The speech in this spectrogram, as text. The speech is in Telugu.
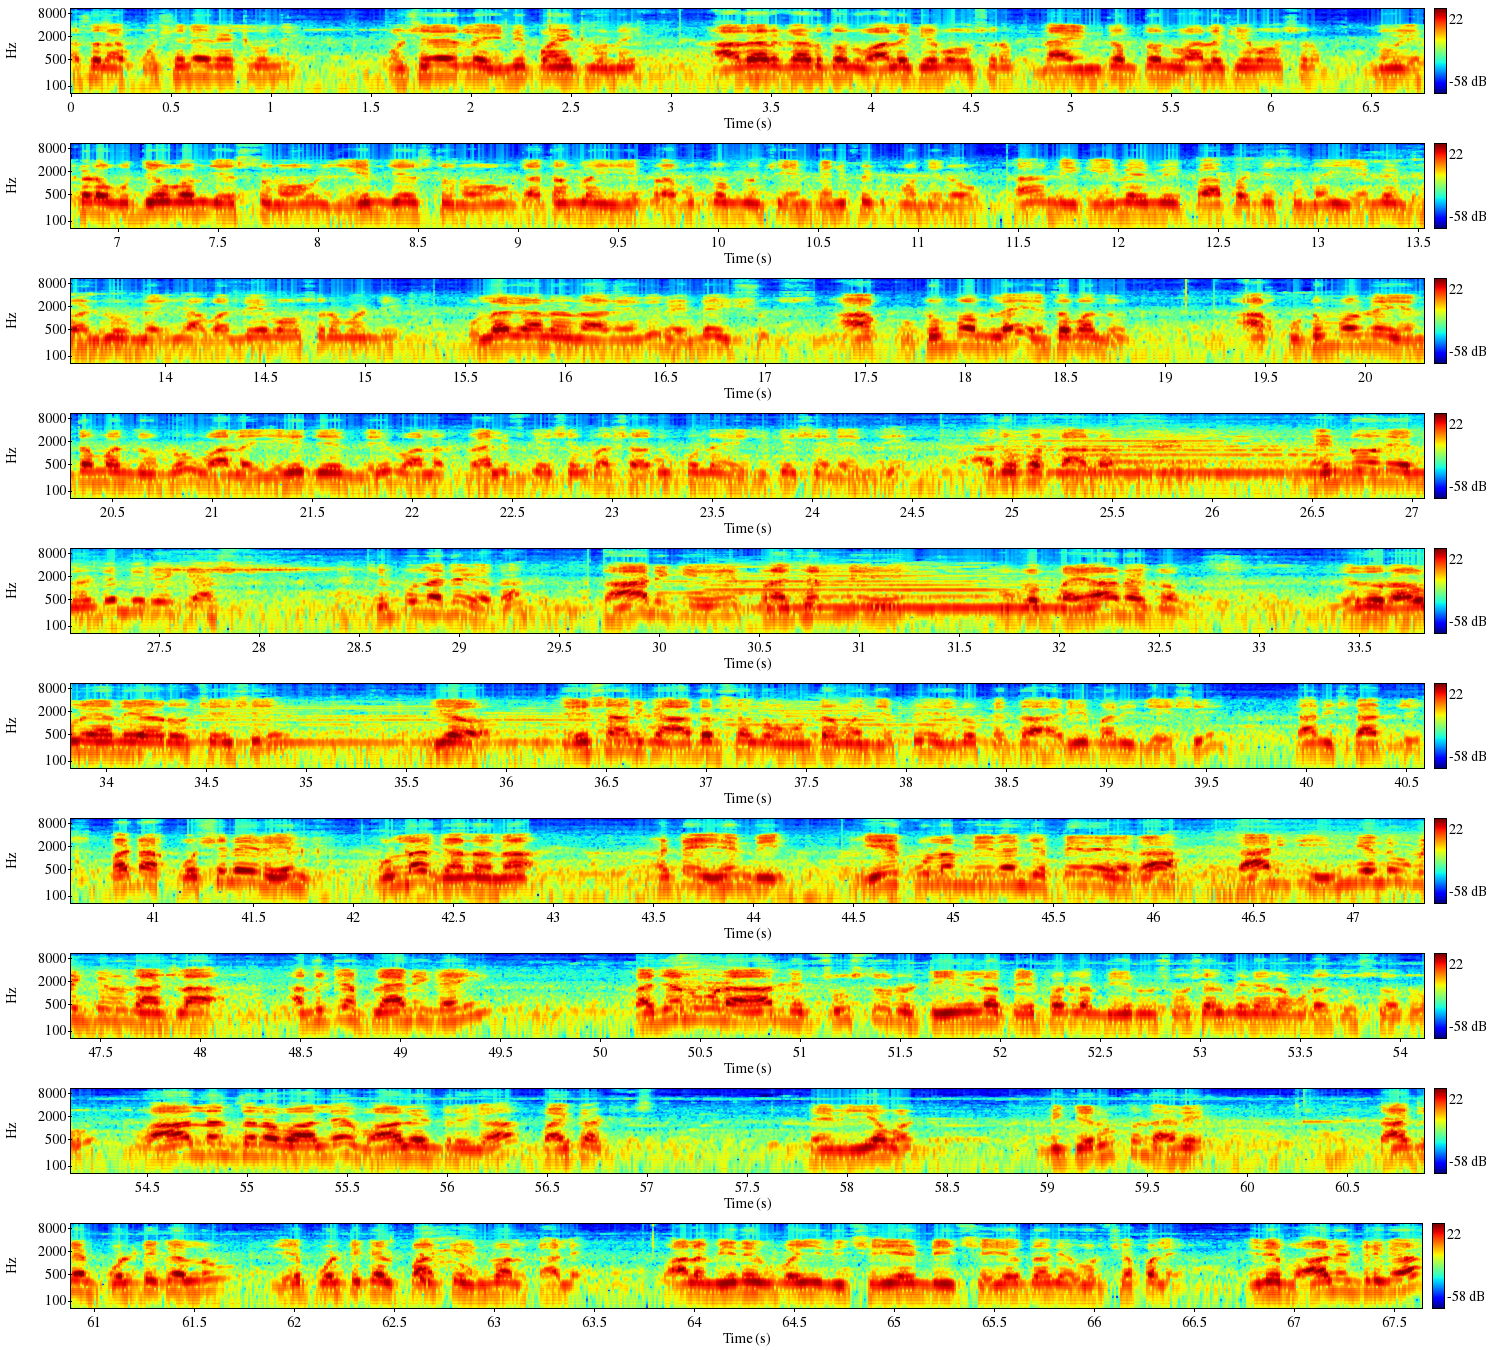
అసలు ఆ క్వశ్చనర్ ఎట్లుంది? క్వశ్చనర్లో ఎన్ని పాయింట్లు ఉన్నాయి? ఆధార్ కార్డుతో వాళ్ళకేం అవసరం? నా ఇన్కమ్తో వాళ్ళకేం అవసరం? నువ్వు ఎక్కడ ఉద్యోగం చేస్తున్నావు? ఏం చేస్తున్నావు? గతంలో ఈ ప్రభుత్వం నుంచి ఏం బెనిఫిట్ పొందినవు? నీకు ఏమేమి ప్రాపర్టీస్ ఉన్నాయి? ఏమేమి బండ్లు ఉన్నాయి? అవన్నీ ఏం అవసరం అండి? ఉల్లగాన అనేది రెండే ఇష్యూస్ ఆ కుటుంబంలో ఎంతమంది ఉన్నారు? ఆ కుటుంబంలో ఎంతమంది ఉన్నారు? వాళ్ళ ఏజ్ ఏంది? వాళ్ళ క్వాలిఫికేషన్ వాళ్ళు చదువుకున్న ఎడ్యుకేషన్ ఏంది? అదొక కాలం. రెండోది ఏంటంటే మీరే క్యాస్ట్ సింపుల్ అదే కదా? దానికి ప్రజల్ని ఒక భయానకం. ఏదో రాహుల్ గాంధీ గారు వచ్చేసి ఇక దేశానికి ఆదర్శంగా ఉంటామని చెప్పి ఏదో పెద్ద హరీబరీ చేసి దాన్ని స్టార్ట్ చేసి. బట్ ఆ క్వశ్చన్ ఏంది? కుల గణన అంటే ఏంది? ఏ కులం నీదని చెప్పేదే కదా. దానికి ఇందెందుకు పెట్టిన దాంట్లో? అందుకే ప్లానింగ్ అయి ప్రజలు కూడా మీరు చూస్తున్నారు టీవీలో పేపర్లో మీరు సోషల్ మీడియాలో కూడా చూస్తున్నారు. వాళ్ళంతలో వాళ్ళే వాలంటరీగా బైకాట్ చేస్తారు. మేము ఇయ్యమంటాం మీకు జరుగుతుంది అదే. దాంట్లో ఏం political a political party involve కాలే. వాళ్ళ మీదకి పోయి ఇది చేయండి చేయొద్దు అని ఎవరు చెప్పలే. ఇది వాలంటరీగా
